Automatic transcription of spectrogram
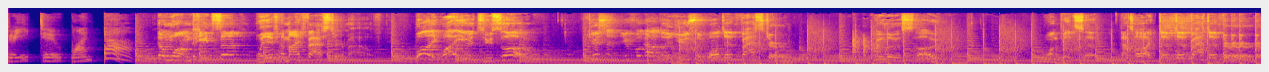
Three, two, one, go! The one pizza with my faster mouth. Wally, why are you too slow? You said you forgot to use the water faster. You little slow. One pizza, that's all I did the faster.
